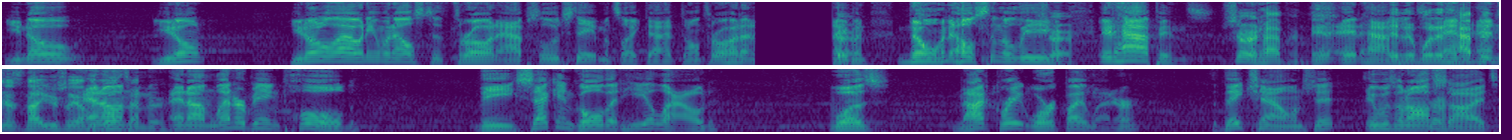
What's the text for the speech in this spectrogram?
You know, you don't you don't allow anyone else to throw out absolute statements like that. Don't throw out an Sure. no one else in the league. Sure. It happens. Sure, it happens. It, it happens. And when it happens, it's not usually on the and goaltender. and on Lehner being pulled, the second goal that he allowed was not great work by Lehner. They challenged it. It was an offsides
